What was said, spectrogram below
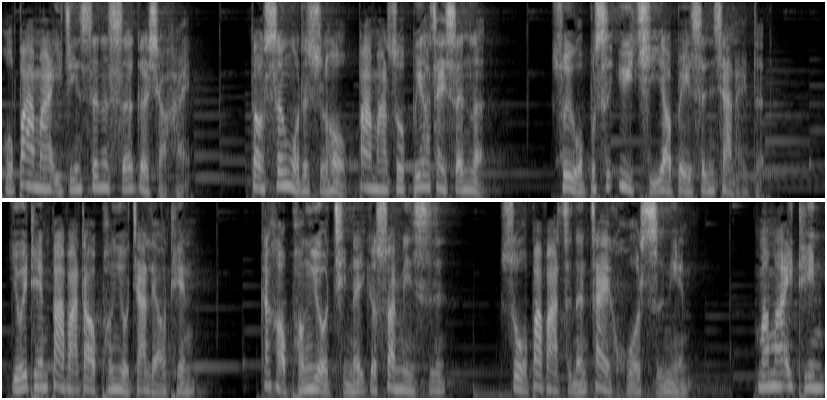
我爸妈已经生了十二个小孩。到生我的时候，爸妈说不要再生了，所以我不是预期要被生下来的。有一天，爸爸到朋友家聊天，刚好朋友请了一个算命师，说我爸爸只能再活十年。妈妈一听，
